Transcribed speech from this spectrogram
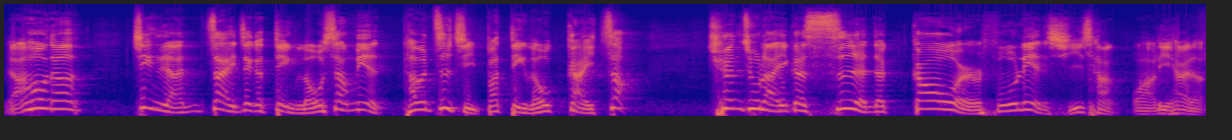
然后呢，竟然在这个顶楼上面，他们自己把顶楼改造。圈出来一个私人的高尔夫练习场，哇，厉害了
